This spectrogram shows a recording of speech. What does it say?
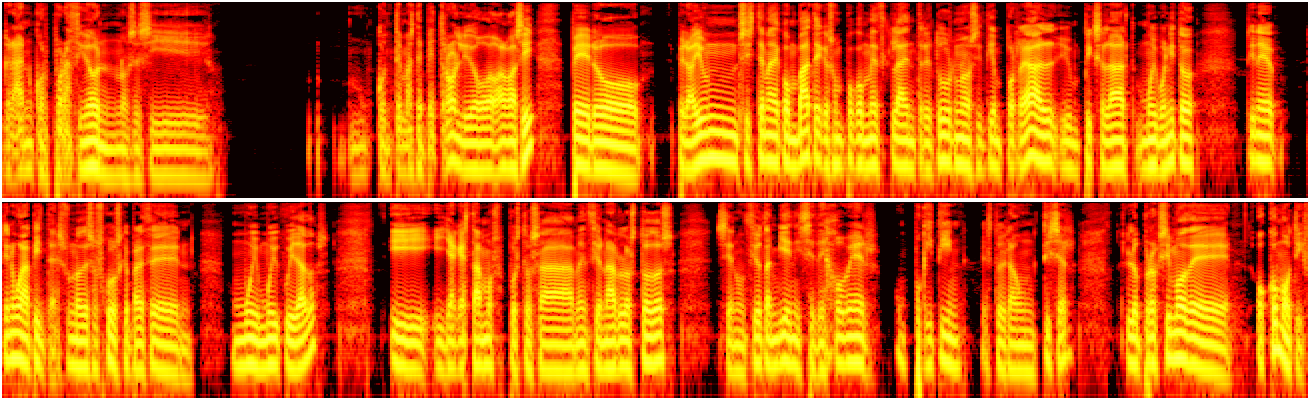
gran corporación, no sé si con temas de petróleo o algo así, pero, pero hay un sistema de combate que es un poco mezcla entre turnos y tiempo real y un pixel art muy bonito. Tiene, tiene buena pinta, es uno de esos juegos que parecen muy, muy cuidados. Y, y ya que estamos puestos a mencionarlos todos, se anunció también y se dejó ver un poquitín, esto era un teaser, lo próximo de Okomotive,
